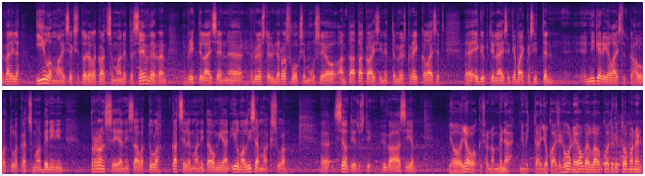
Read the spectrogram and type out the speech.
17.30 välillä ilmaiseksi todella katsomaan, että sen verran brittiläisen ryöstelyn ja rosvuoksen museo antaa takaisin, että myös kreikkalaiset, egyptiläiset ja vaikka sitten nigerialaiset, jotka haluavat tulla katsomaan Beninin pronsseja, niin saavat tulla katselemaan niitä omiaan ilman lisämaksua. Se on tietysti hyvä asia. Joo, joo, sanon minä. Nimittäin jokaisen huoneen ovella on kuitenkin tuommoinen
